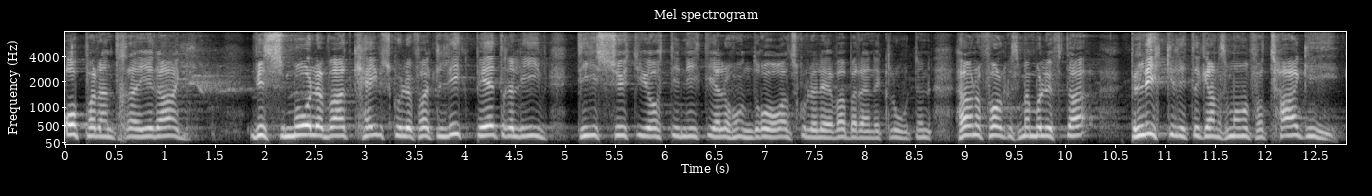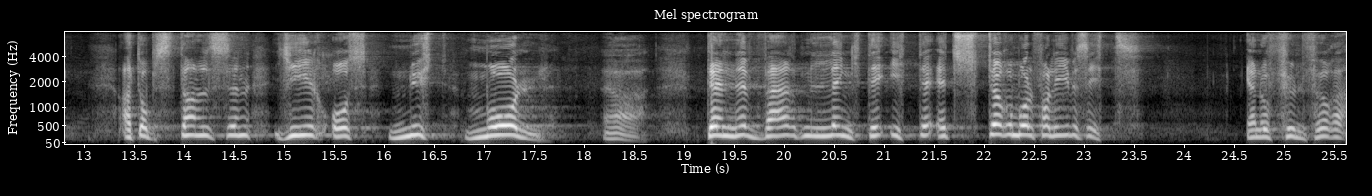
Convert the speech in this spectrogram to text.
opp på den tredje dag? Hvis målet var at Cave skulle få et litt bedre liv de 70, 80, 90 eller 100 årene han skulle leve på denne kloden Hør nå, folkens, Vi må løfte blikket litt, så må vi få tak i at oppstandelsen gir oss nytt mål. Ja. Denne verden lengter etter et større mål for livet sitt enn å fullføre.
